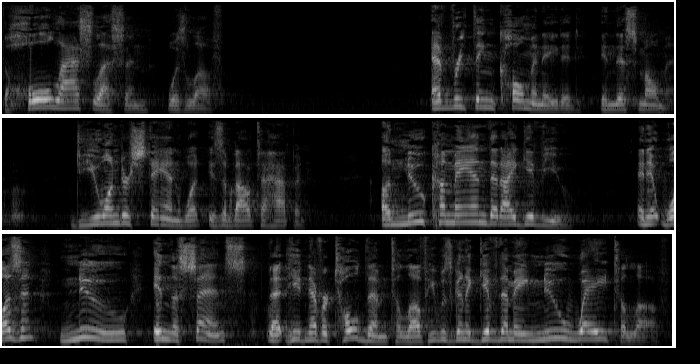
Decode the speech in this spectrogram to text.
The whole last lesson was love. Everything culminated in this moment. Do you understand what is about to happen? A new command that I give you. And it wasn't new in the sense that he'd never told them to love. He was going to give them a new way to love.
